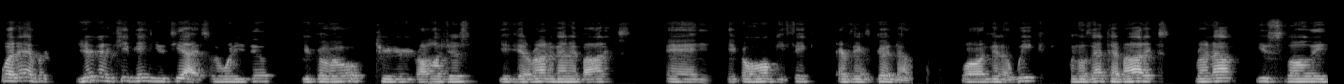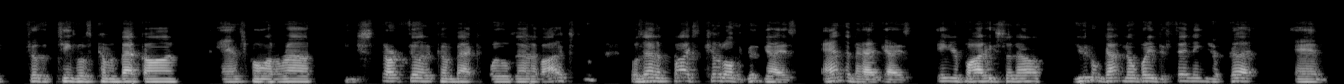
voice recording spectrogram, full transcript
whatever, you're going to keep getting UTIs. So what do you do? You go to your urologist, you get a round of antibiotics, and you go home, you think everything's good now. Well, and then a week, when those antibiotics run out, you slowly feel the tingles coming back on, ants crawling around, and you start feeling it come back. What those antibiotics do? those antibiotics killed all the good guys and the bad guys in your body. So now you don't got nobody defending your gut. And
